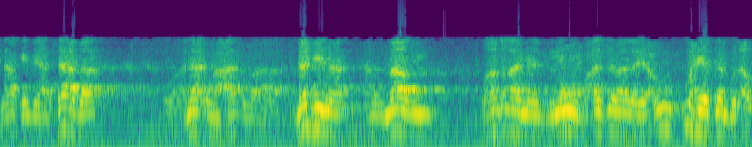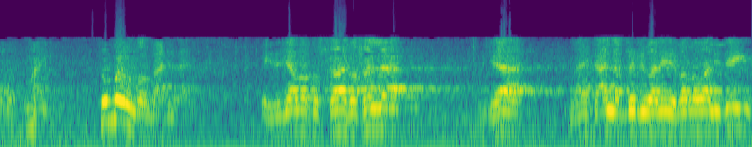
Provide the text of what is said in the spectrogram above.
لكن إذا تاب وندم عن الماضي واقلع من الذنوب وعزم لا يعود ما هي الذنب الأول؟ ما هي. ثم ينظر بعد ذلك. فإذا جاء وقت الصلاة فصلى وجاء ما يتعلق بالوالدين بر والديه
